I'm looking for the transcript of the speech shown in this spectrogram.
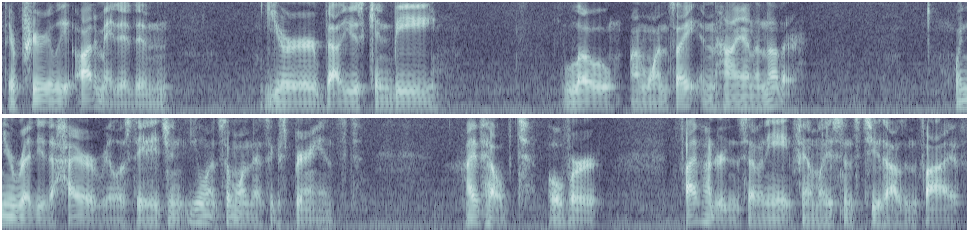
They're purely automated and your values can be low on one site and high on another. When you're ready to hire a real estate agent, you want someone that's experienced. I've helped over 578 families since 2005.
